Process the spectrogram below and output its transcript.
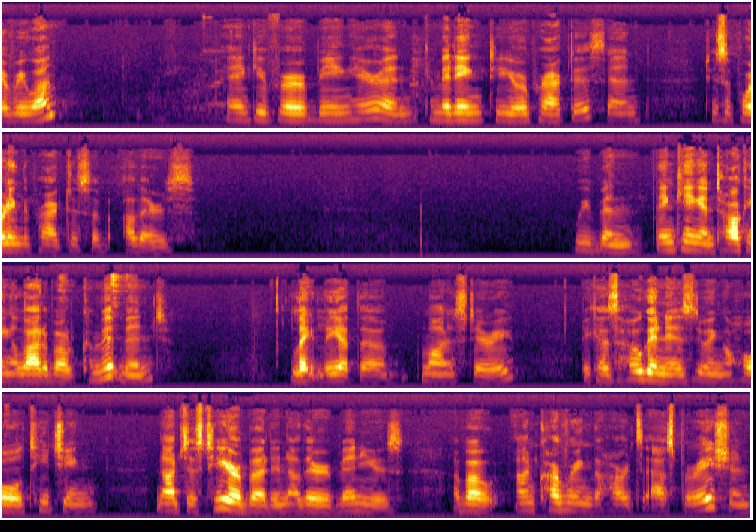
everyone. Thank you for being here and committing to your practice and to supporting the practice of others. We've been thinking and talking a lot about commitment lately at the monastery because Hogen is doing a whole teaching, not just here but in other venues, about uncovering the heart's aspiration.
